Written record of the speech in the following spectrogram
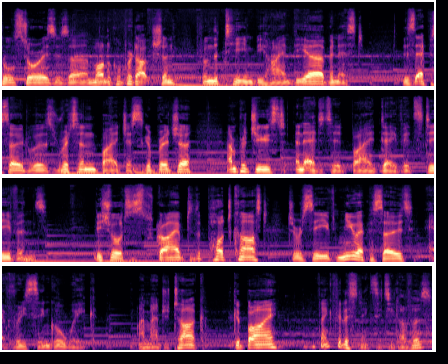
Tall Stories is a monocle production from the team behind The Urbanist. This episode was written by Jessica Bridger and produced and edited by David Stevens. Be sure to subscribe to the podcast to receive new episodes every single week. I'm Andrew Tuck. Goodbye, and thank you for listening, City Lovers.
